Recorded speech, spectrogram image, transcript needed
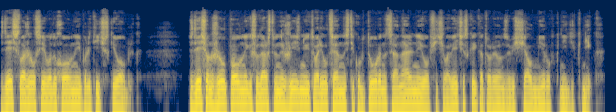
Здесь сложился его духовный и политический облик. Здесь он жил полной государственной жизнью и творил ценности культуры национальной и общечеловеческой, которые он завещал миру в книге книг.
